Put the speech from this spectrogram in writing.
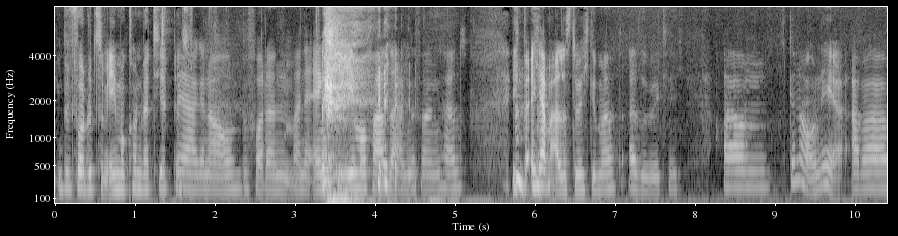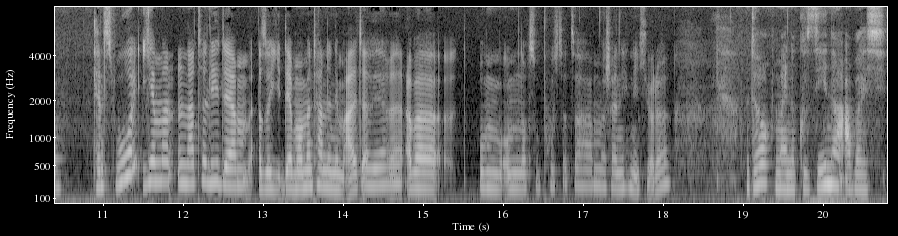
Bevor du zum Emo konvertiert bist. ja, genau, bevor dann meine engste Emo-Phase angefangen hat. Ich, ich habe alles durchgemacht, also wirklich. Ähm, genau, nee, aber kennst du jemanden, Natalie, der, also der momentan in dem Alter wäre, aber um, um noch so Poster zu haben, wahrscheinlich nicht, oder? Doch, meine Cousine, aber ich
